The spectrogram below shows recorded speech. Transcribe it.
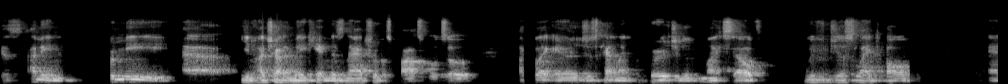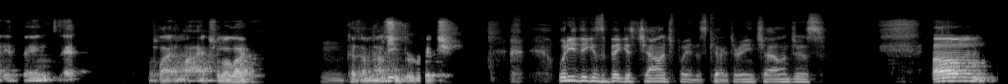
because I mean for me uh, you know I try to make him as natural as possible. So I feel like Aaron's just kind of like a version of myself with just like all the added things that apply to my actual life Hmm. because I'm not super rich. What do you think is the biggest challenge playing this character? Any challenges? Um,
